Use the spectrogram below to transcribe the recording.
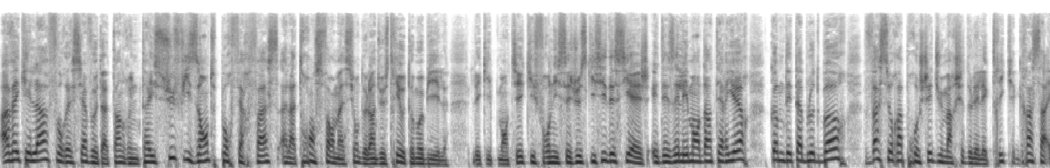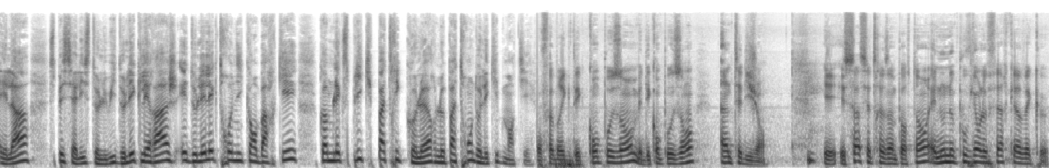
Avec Ella, Forestia veut atteindre une taille suffisante pour faire face à la transformation de l'industrie automobile. L'équipementier qui fournissait jusqu'ici des sièges et des éléments d'intérieur comme des tableaux de bord va se rapprocher du marché de l'électrique grâce à Ella, spécialiste lui de l'éclairage et de l'électronique embarquée, comme l'explique Patrick Kohler, le patron de l'équipementier. On fabrique des composants, mais des composants intelligents. Et, et ça, c'est très important, et nous ne pouvions le faire qu'avec eux.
